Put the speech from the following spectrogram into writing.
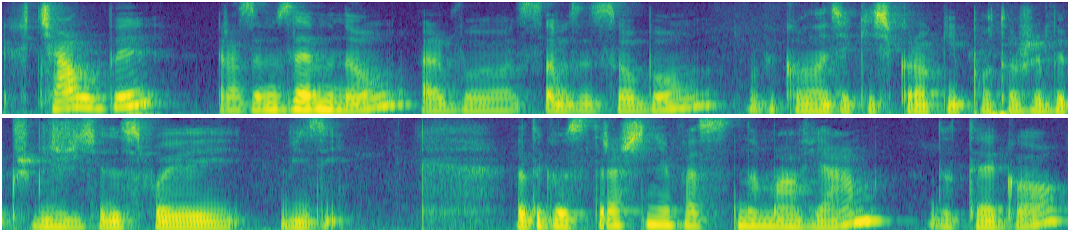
chciałby razem ze mną albo sam ze sobą wykonać jakieś kroki po to, żeby przybliżyć się do swojej wizji. Dlatego strasznie Was namawiam do tego,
